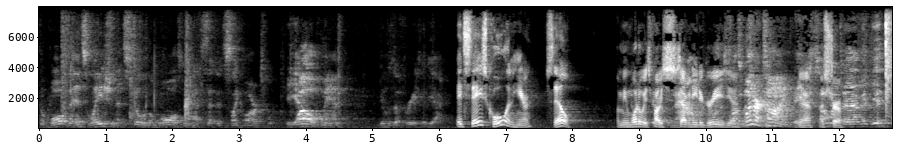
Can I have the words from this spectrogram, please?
the wall, the insulation that's still in the walls, man, it's, it's like R Yeah. twelve, man. It was a freezer, yeah. It stays cool in here still. I mean, what are we? It's probably Now, 70 degrees. Yeah. It's winter time. Yeah, that's true. Summertime, It gets.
